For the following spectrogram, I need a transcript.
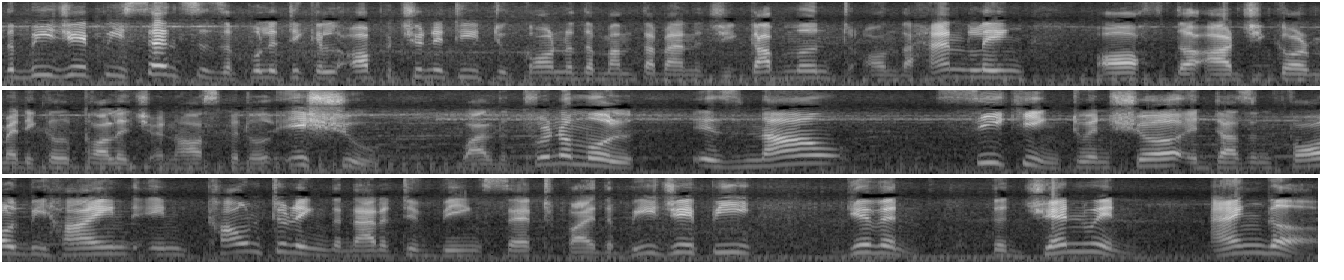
the BJP senses a political opportunity to corner the Mamata Banerjee government on the handling of the RG Kar Medical College and Hospital issue, while the Trinamool is now seeking to ensure it doesn't fall behind in countering the narrative being set by the BJP, given the genuine anger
